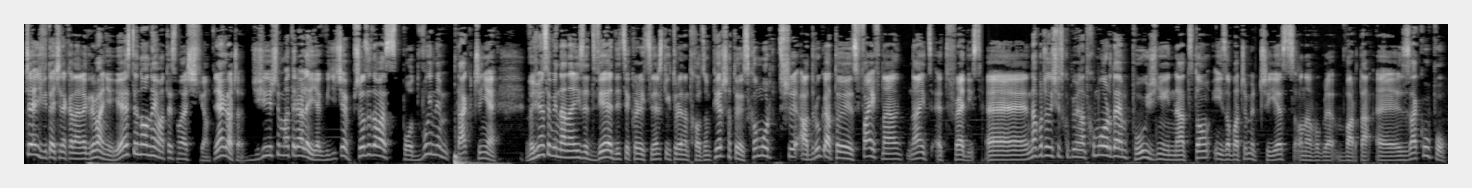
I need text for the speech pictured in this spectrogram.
Cześć, witajcie na kanale Grywanie. Jestem Nony, a to jest moja świątynia gracza. W dzisiejszym materiale, jak widzicie, przychodzę do was z podwójnym tak czy nie. Weźmiemy sobie na analizę dwie edycje kolekcjonerskie, które nadchodzą. Pierwsza to jest Homeworld 3, a druga to jest Five Nights at Freddy's. Eee, na początku się skupimy nad Homeworldem, później nad tą i zobaczymy, czy jest ona w ogóle warta e, zakupu.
